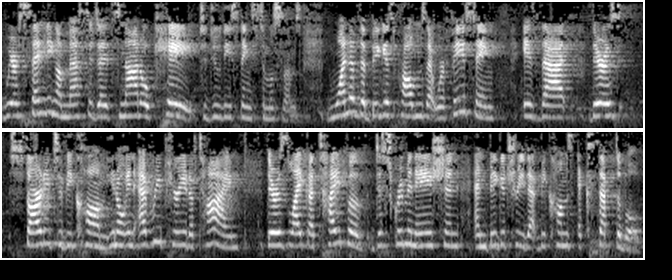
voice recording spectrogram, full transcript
we're sending a message that it's not okay to do these things to Muslims. One of the biggest problems that we're facing is that there's started to become, you know, in every period of time, there's like a type of discrimination and bigotry that becomes acceptable.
